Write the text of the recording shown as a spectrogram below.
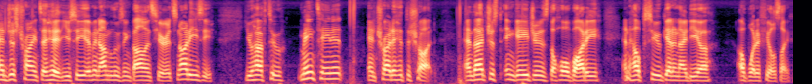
and just trying to hit. You see, even I'm losing balance here. It's not easy. You have to maintain it and try to hit the shot. And that just engages the whole body and helps you get an idea of what it feels like.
